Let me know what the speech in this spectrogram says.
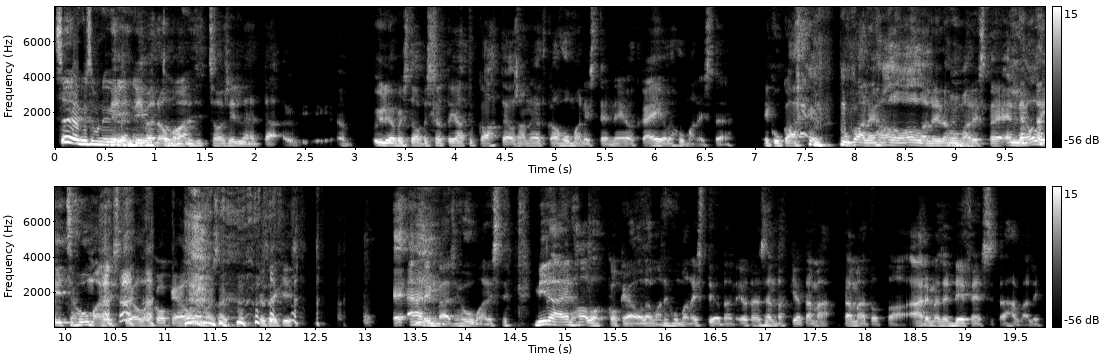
Se on joku semmoinen niin, yleinen nimenomaan, niin sit se on silleen, että yliopisto-opiskelijat on jaettu kahteen osaan, ne, jotka on humanisteja, ne, jotka ei ole humanisteja. Niin kukaan, kukaan ei halua olla niitä humanisteja, ellei ole itse humanisti, jolla kokee olevansa jotenkin äärimmäisen humanisti. Minä en halua kokea olevani humanisti, joten, joten sen takia tämä, tämä tota, äärimmäisen defenssi tähän väliin.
